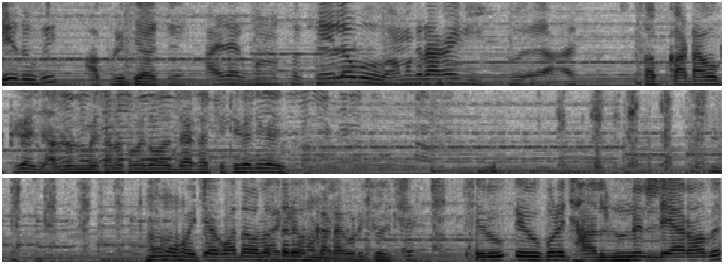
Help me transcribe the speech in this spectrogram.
কে তুই। আবৃত্তি আছে। আই খেয়ে নেব আমাকে রাখাইনি সব কাটা হোক ঠিক আছে। ঝালুন মেশানোর সময় তোমাদের দেখাচ্ছি ঠিক আছে গাইজ ওইটা কথা বলার তোর কাটাকুটি চলছে। এর এর উপরে ঝালুনের লেয়ার হবে।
